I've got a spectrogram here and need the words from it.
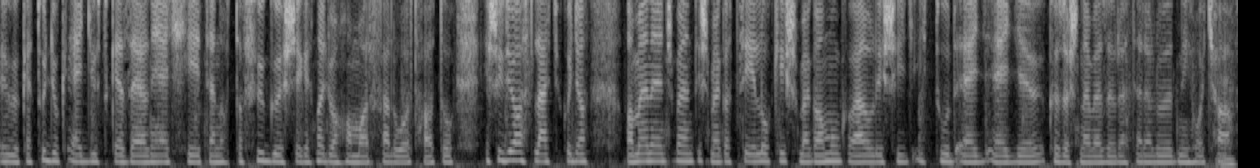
őket tudjuk együtt kezelni egy héten, ott a függőségek nagyon hamar feloldhatók. És ugye azt látjuk, hogy a, a menedzsment menedzsment is, meg a célok is, meg a munkavállaló is így, így tud egy, egy közös nevezőre terelődni, hogyha, hmm.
